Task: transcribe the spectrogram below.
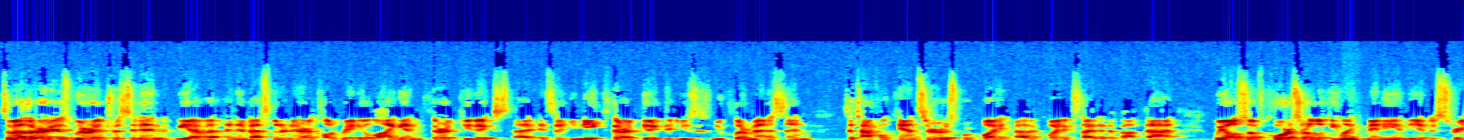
Some other areas we're interested in, we have a, an investment in an area called radioligand therapeutics. Uh, it's a unique therapeutic that uses nuclear medicine to tackle cancers. We're quite uh, quite excited about that. We also, of course, are looking like many in the industry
